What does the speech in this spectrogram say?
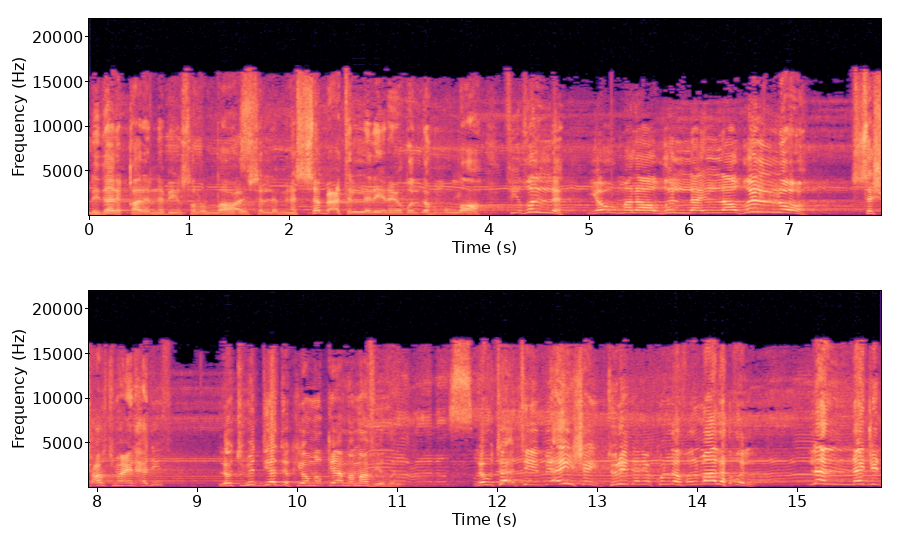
لذلك قال النبي صلى الله عليه وسلم من السبعة الذين يظلهم الله في ظله يوم لا ظل إلا ظله. استشعرت معي الحديث؟ لو تمد يدك يوم القيامة ما في ظل. لو تأتي بأي شيء تريد أن يكون له ظل ما له ظل. لن نجد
